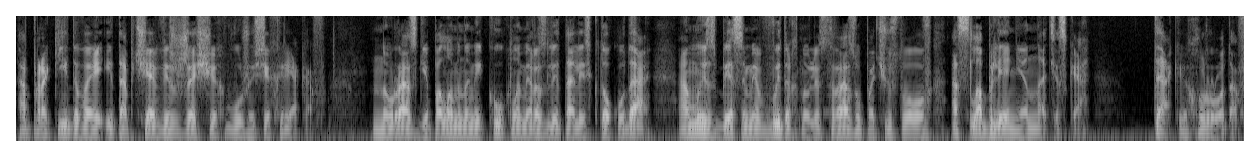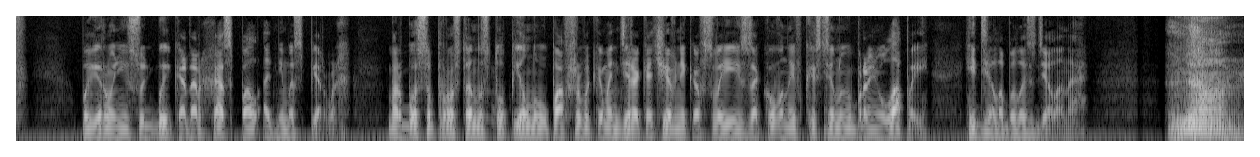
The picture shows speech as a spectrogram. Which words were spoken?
опрокидывая и топча визжащих в ужасе хряков. Нуразги поломенными куклами разлетались кто куда, а мы с бесами выдохнули, сразу почувствовав ослабление натиска. Так их уродов. По иронии судьбы, Кадарха спал одним из первых. Барбоса просто наступил на упавшего командира кочевников своей закованной в костяную броню лапой, и дело было сделано. «Ням!»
